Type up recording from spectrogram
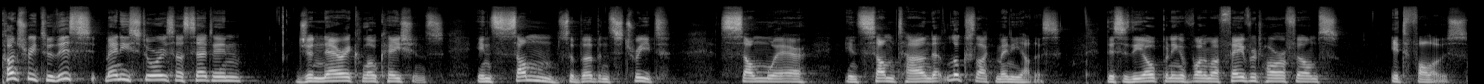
Contrary to this, many stories are set in generic locations, in some suburban street, somewhere in some town that looks like many others. This is the opening of one of my favorite horror films, It Follows.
